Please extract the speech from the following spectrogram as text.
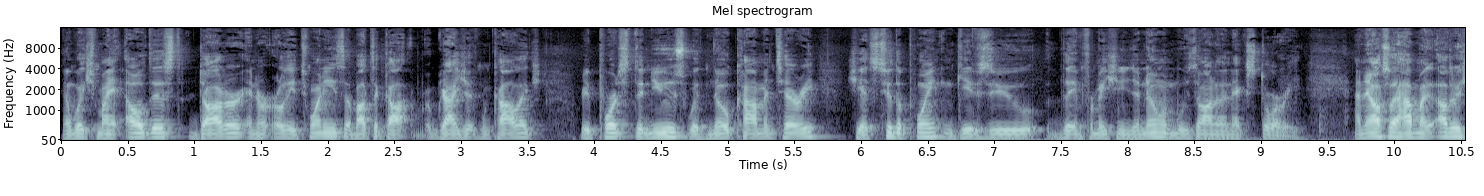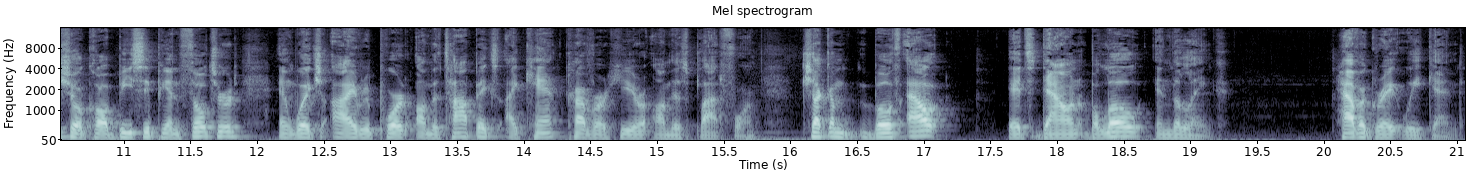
in which my eldest daughter in her early 20s, about to graduate from college, reports the news with no commentary. She gets to the point and gives you the information you need to know and moves on to the next story. And I also have my other show called BCP Unfiltered, in which I report on the topics I can't cover here on this platform. Check them both out. It's down below in the link. Have a great weekend.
